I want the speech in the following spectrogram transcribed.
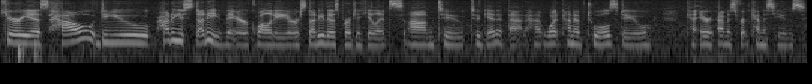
curious, how do you how do you study the air quality or study those particulates um, to to get at that? How, what kind of tools do air atmospheric chemists use?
